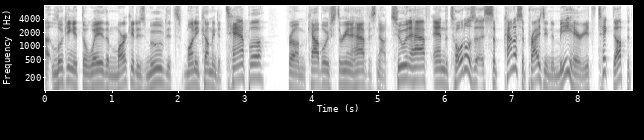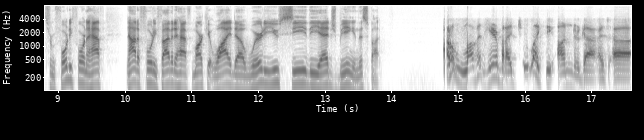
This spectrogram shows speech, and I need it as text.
Uh, looking at the way the market has moved, it's money coming to Tampa from Cowboys three and a half. It's now two and a half, and the total is uh, su- kind of surprising to me, Harry. It's ticked up. It's from forty four and a half now to forty five and a half market wide. Uh, where do you see the edge being in this spot? I don't love it here, but I do like the under guys. Uh,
